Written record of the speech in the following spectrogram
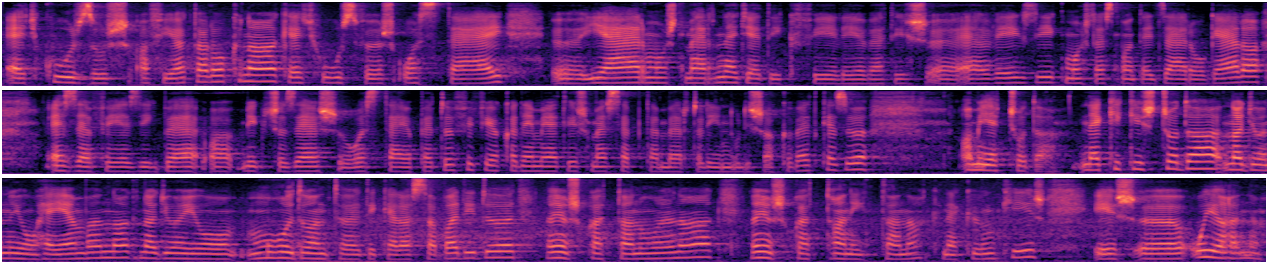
egy kurzus a fiataloknak, egy 20 fős osztály jár, most már negyedik fél évet is elvégzik, most lesz pont egy zárógála, ezzel fejezik be a, mégis az első osztály a Petőfi Akadémiát, és már szeptembertől indul is a következő ami egy csoda. Nekik is csoda, nagyon jó helyen vannak, nagyon jó módon töltik el a szabadidőt, nagyon sokat tanulnak, nagyon sokat tanítanak nekünk is, és ö, olyan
